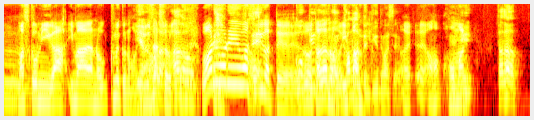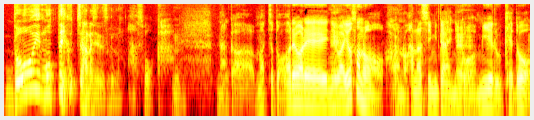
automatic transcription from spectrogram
マスコミが今あの久米区の方指さしとるけど我々は好き勝手、ただの一般結構我慢でって言ってましたよ。ええあほんまに？えただどう持っていくっちゃ話ですけど。あそうか、なんかまあちょっと我々にはよその,、あの話みたいにこう見えるけど、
